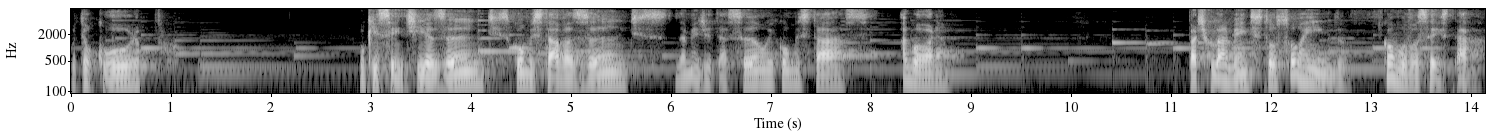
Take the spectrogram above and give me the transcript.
o teu corpo, o que sentias antes, como estavas antes da meditação e como estás agora. Particularmente estou sorrindo. Como você está?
